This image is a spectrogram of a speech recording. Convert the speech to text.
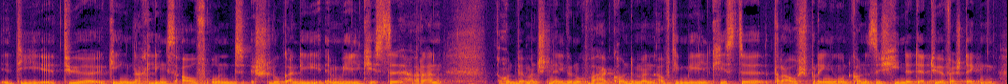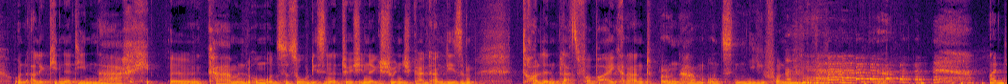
die Tür ging nach links auf und schlug an die Mehlkiste ran. Und wenn man schnell genug war, konnte man auf die Mehlkiste draufspringen und konnte sich hinter der Tür verstecken. Und alle Kinder, die nachkamen, äh, um uns zu suchen, die sind natürlich in der Geschwindigkeit an diesem tollen Platz vorbeigerannt und haben uns nie gefunden. ja. Und,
